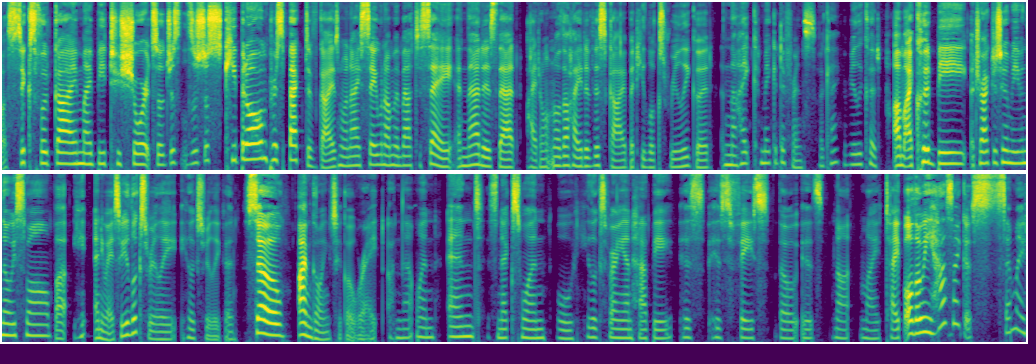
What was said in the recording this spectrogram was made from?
a six foot guy might be too short. So, just, just just keep it all in perspective, guys, when I say what I'm about to say. And that is that I don't know the height of this guy, but he looks really good. And the height could make a difference. Okay. It really could. Um, I could be attracted to him even though he's small, but he, anyway, so he looks really, he looks really good. So I'm going to go right on that one. And this next one, oh, he looks very unhappy. His, his face, though, is not my type. Although he has like a semi,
